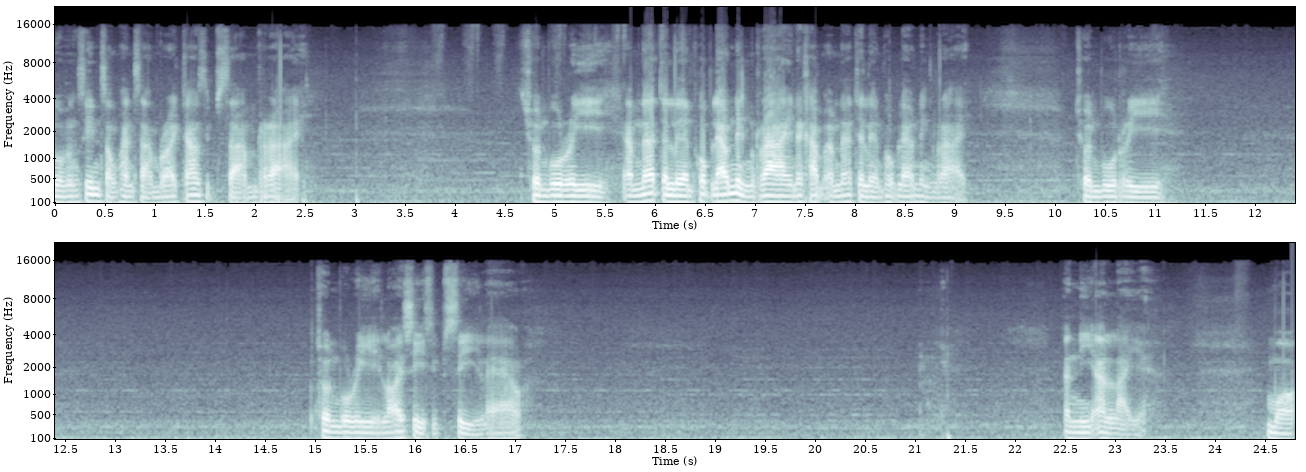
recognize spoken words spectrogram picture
รวมทั้งสิ้น 2,393 รายชนบุรีอำนาจเจริญพบแล้ว 1 รายนะครับอำนาจเจริญพบแล้ว 1 รายชนบุรีชนบุรี 144 แล้ว อันนี้อะไรอะหมอ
